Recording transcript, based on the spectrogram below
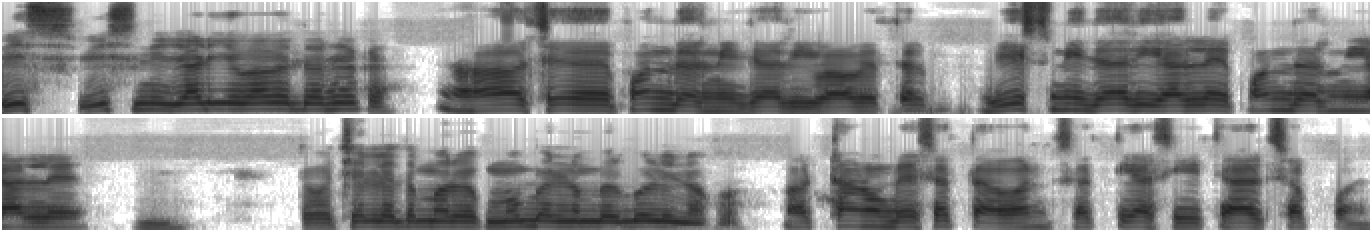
વીસ વીસની જાડીએ વાવેતર છે કે? હા છે પંદરની જારી વાવેતર. વીસની જારી હાલે પંદરની હાલે તો છેલ્લે તમારો એક મોબાઈલ નંબર બોલી નાખો. અઠ્ઠાણું બે સત્તાવન સત્યાસી ચાર છપ્પન.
